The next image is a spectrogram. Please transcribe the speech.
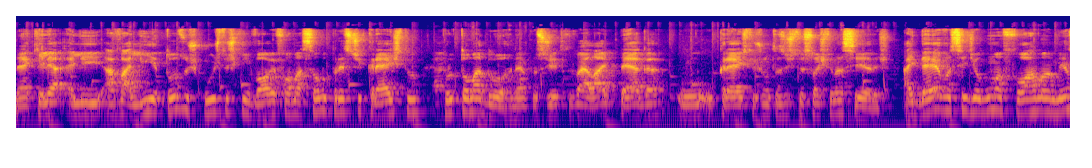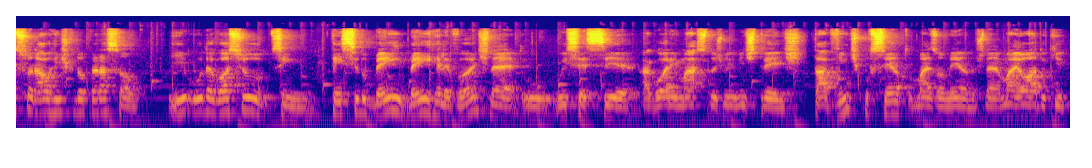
né? Que ele, ele avalia todos os custos que envolvem a formação do preço de crédito para o tomador, né? Para o sujeito que vai lá e pega o, o crédito junto às instituições financeiras. A ideia é você, de alguma forma, mensurar o risco da operação. E o negócio, sim, tem sido bem, bem relevante, né? O, o ICC, agora em março de 2023, está 20% mais ou menos, né? Maior do que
